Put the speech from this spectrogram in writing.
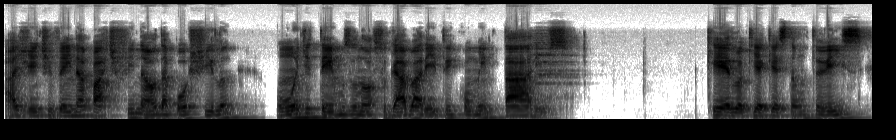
a gente vem na parte final da apostila, onde temos o nosso gabarito e comentários. Quero aqui a questão 3,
